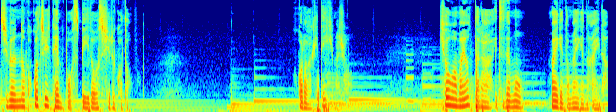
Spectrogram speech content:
自分の心地いいテンポ、スピードを知ること。心がけていきましょう。今日は迷ったらいつでも眉毛と眉毛の間、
